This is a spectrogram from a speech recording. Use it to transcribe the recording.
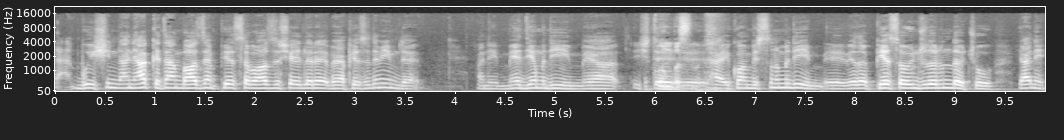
Yani bu işin hani hakikaten bazen piyasa bazı şeylere veya piyasa demeyeyim de hani medya mı diyeyim veya işte ekonomi basını, e, mı diyeyim e, ya da piyasa oyuncularının da çoğu yani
